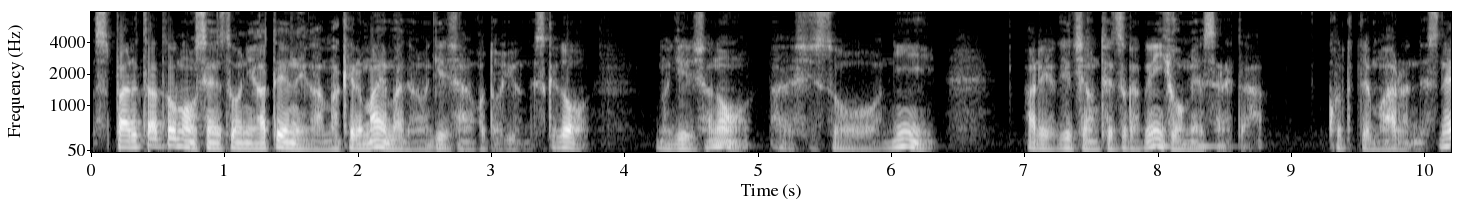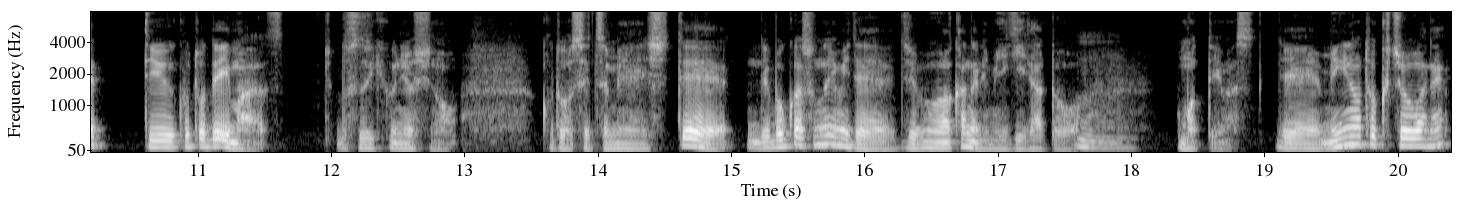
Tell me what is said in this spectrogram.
スパルタとの戦争にアテーネが負ける前までのギリシャのことを言うんですけどギリシャの思想にあるいはギリシャの哲学に表明されたことでもあるんですねっていうことで今ちょっと鈴木邦義のことを説明してで僕はその意味で自分はかなり右だと思っています。で右の特徴はね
